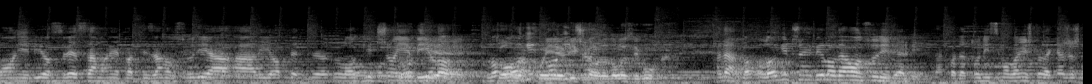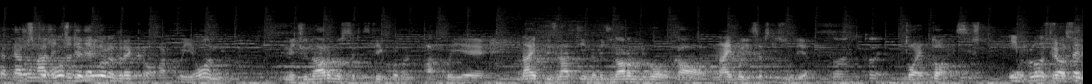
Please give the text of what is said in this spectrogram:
on je bio sve samo ne Partizanov sudija, ali opet e, logično je bilo... lo- Toma logi- koji je vikao da dolazi Vuk. Pa da, lo- logično je bilo da on sudi derbi, tako da tu nisi mogao ništa da kažeš kad kažu Ovo što, Mažić ovo što sudi je derbi. Milorad rekao, ako je on međunarodno sertifikovan, ako je najpriznatiji na međunarodnom nivou kao najbolji srpski sudija, To je to. Je. to je to, misliš. I plus on treba opet-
